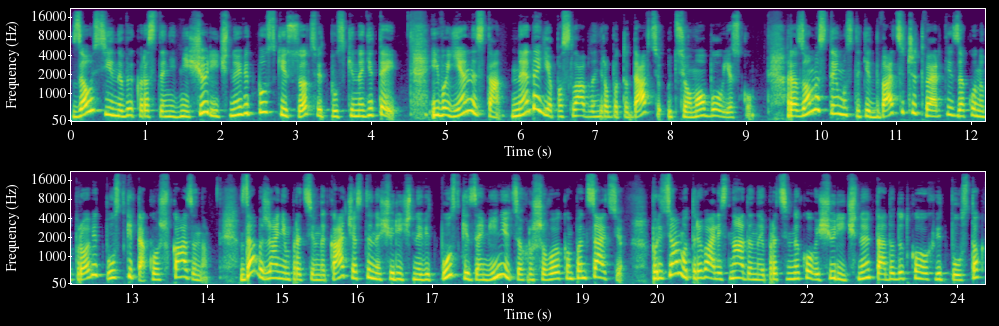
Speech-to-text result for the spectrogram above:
за усі невикористані дні щорічної відпустки і соцвідпустки на дітей. І воєнний стан не дає послаблень роботодавцю у цьому обов'язку. Разом із тим, у статті 24 закону про відпустки також вказано: за бажанням працівника частина щорічної відпустки замінюється грошовою компенсацією. При цьому тривалість наданої працівникові щорічної та додаткових відпусток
